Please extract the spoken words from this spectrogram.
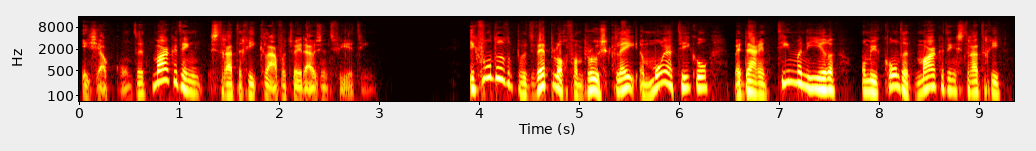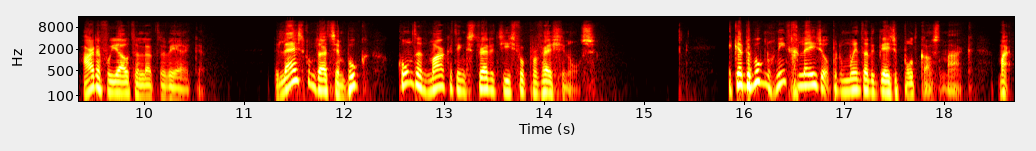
is jouw content marketing strategie klaar voor 2014? Ik vond het op het weblog van Bruce Clay een mooi artikel met daarin 10 manieren om je content marketing strategie harder voor jou te laten werken. De lijst komt uit zijn boek Content Marketing Strategies for Professionals. Ik heb het boek nog niet gelezen op het moment dat ik deze podcast maak. Maar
